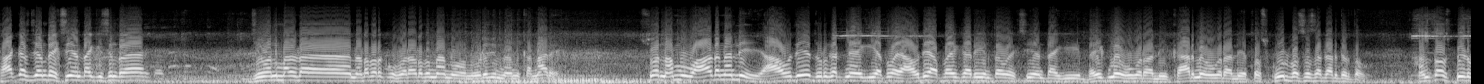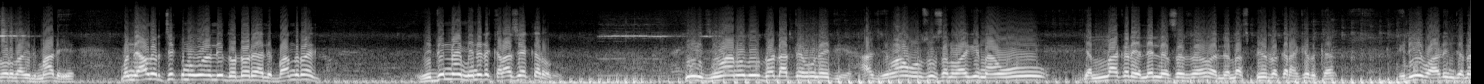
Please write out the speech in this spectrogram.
ಸಾಕಷ್ಟು ಜನರು ಆಕ್ಸಿಡೆಂಟ್ ಹಾಕಿಸಿಂದ್ರೆ ಜೀವನ ಮರಣ ನಡಬರ್ಕು ಹೋರಾಡೋದನ್ನ ನಾನು ನೋಡಿದ್ದೀನಿ ನನ್ನ ಕಣ್ಣಾರೆ. ಸೊ ನಮ್ಮ ವಾರ್ಡ್ನಲ್ಲಿ ಯಾವುದೇ ದುರ್ಘಟನೆ ಆಗಿ ಅಥವಾ ಯಾವುದೇ ಅಪಾಯಕಾರಿ ಇಂಥವು ಆಕ್ಸಿಡೆಂಟ್ ಆಗಿ ಬೈಕ್ ಮೇಲೆ ಹೋಗೋರಾಗಲಿ ಕಾರ್ ಮೇಲೆ ಅಥವಾ ಸ್ಕೂಲ್ ಬಸ್ಸಸ್ ಅಡ್ಡಾಡ್ತಿರ್ತಾವೆ, ಅಂಥವು ಸ್ಪೀಡ್ ಬರೋದಾಗಲಿ ಮಾಡಿ, ಒಂದು ಯಾವ್ದಾದ್ರು ಚಿಕ್ಕ ಮಗುವಲ್ಲಿ ದೊಡ್ಡವರೇ ಆಗಲಿ, ಬಂದ್ರೆ ವಿದಿನ್ ಮಿನಿಟ್ ಕಲಾಸಿ ಹಾಕಾರ ಈಗ ಜೀವ ಅನ್ನೋದು ದೊಡ್ಡ ಹತ್ಯೆ ಐತಿ. ಆ ಜೀವ ಉಳಿಸೋ ಸಲುವಾಗಿ ನಾವು ಎಲ್ಲ ಕಡೆ ಎಲ್ಲೆಲ್ಲಿ ಹೆಸರು ಅಲ್ಲೆಲ್ಲ ಸ್ಪೀಡ್ ಬ್ರೇಕರ್ ಹಾಕಿದ್ದಕ್ಕೆ, ಇಡೀ ವಾರ್ಡಿನ ಜನ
